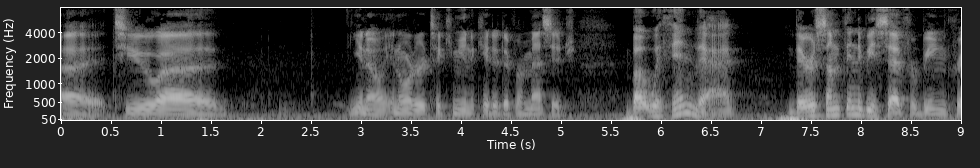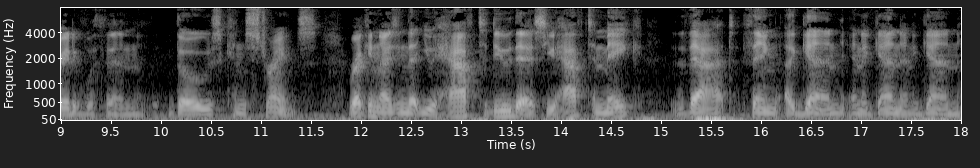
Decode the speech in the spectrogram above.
uh, to, uh, you know, in order to communicate a different message. But within that, there is something to be said for being creative within those constraints. Recognizing that you have to do this, you have to make that thing again and again and again.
